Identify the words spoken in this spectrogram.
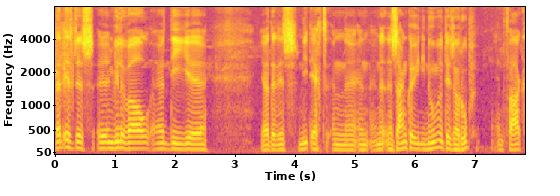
dat is dus eh, een wielenwal eh, die, ja, dat is niet echt een, een, een, een zang kun je niet noemen, het is een roep. En vaak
